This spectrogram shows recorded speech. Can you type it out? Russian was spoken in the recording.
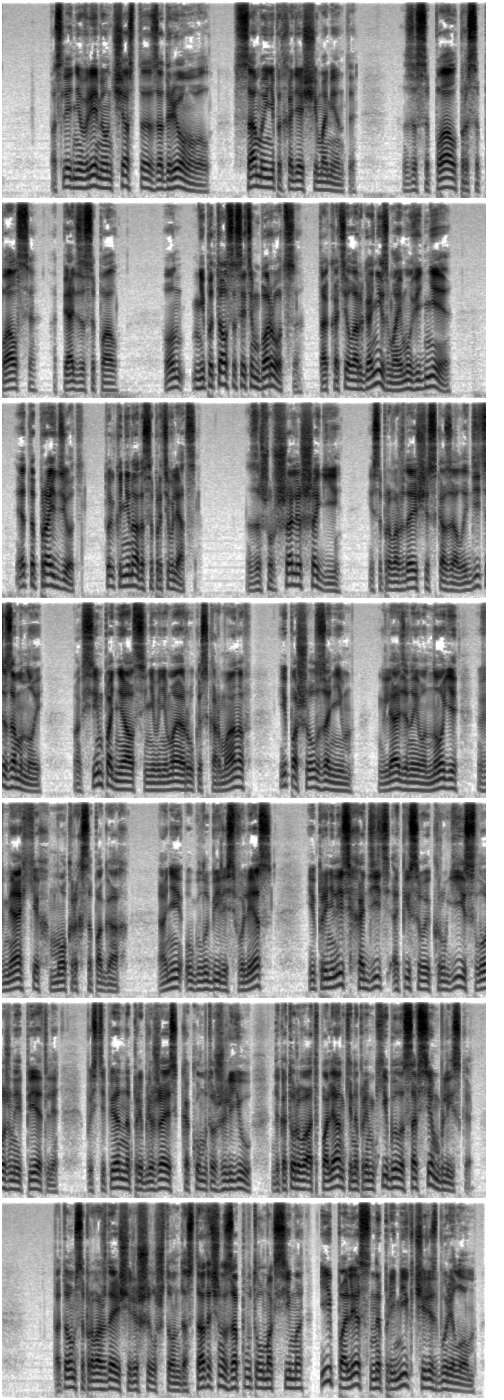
Последнее время он часто задремывал в самые неподходящие моменты. Засыпал, просыпался, опять засыпал. Он не пытался с этим бороться. Так хотел организм, а ему виднее. Это пройдет, только не надо сопротивляться. Зашуршали шаги, и сопровождающий сказал «Идите за мной». Максим поднялся, не вынимая рук из карманов, и пошел за ним, глядя на его ноги в мягких, мокрых сапогах. Они углубились в лес и принялись ходить, описывая круги и сложные петли – постепенно приближаясь к какому-то жилью, до которого от полянки напрямки было совсем близко. Потом сопровождающий решил, что он достаточно запутал Максима и полез напрямик через бурелом.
